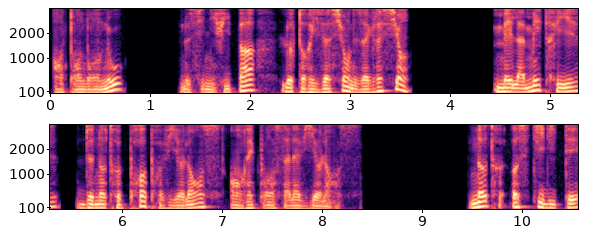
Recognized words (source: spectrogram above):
entendons-nous, ne signifie pas l'autorisation des agressions, mais la maîtrise de notre propre violence en réponse à la violence. Notre hostilité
